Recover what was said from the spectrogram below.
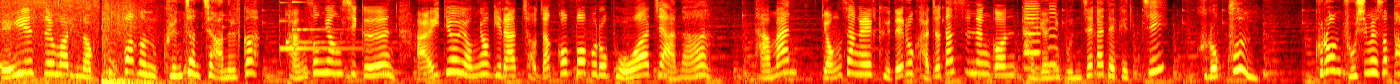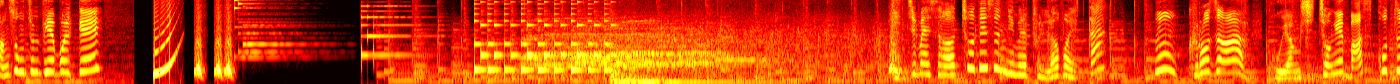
ASMR이나 쿡방은 괜찮지 않을까? 방송 형식은 아이디어 영역이라 저작권법으로 보호하지 않아. 다만 영상을 그대로 가져다 쓰는 건 당연히 문제가 되겠지? 그렇군. 그럼 조심해서 방송 준비해 볼게. 이쯤에서 초대 손님을 불러볼까? 응, 그러자. 고양시청의 마스코트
